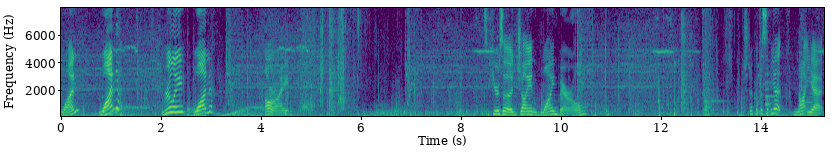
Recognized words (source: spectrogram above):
One? One? Really? One? Alright. So here's a giant wine barrel. Should I pick this up yet? Not yet.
